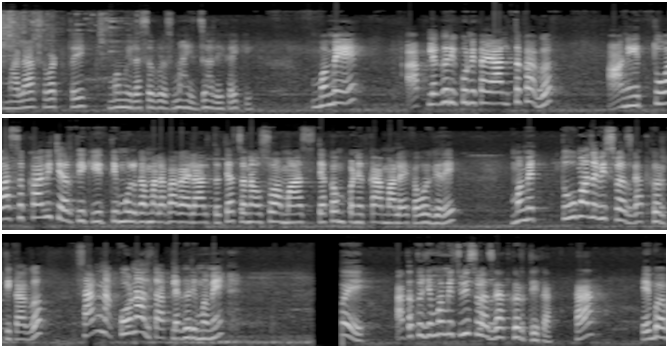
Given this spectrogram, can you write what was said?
मला असं वाटतंय मम्मीला सगळंच माहीत झालंय काय की. मम्मी आपल्या घरी कोणी काय आलतं का ग? आणि तू असं का विचारते की ती मुलगा मला बघायला आलतं त्याचं नाव स्वामास त्या कंपनीत कामाला आहे का वगैरे? मम्मी तू माझा विश्वासघात करते का ग? सांग ना कोण आलतं आपल्या घरी मम्मी? होय आता तुझी मम्मीच विश्वासघात करते का? हा? हे बघ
